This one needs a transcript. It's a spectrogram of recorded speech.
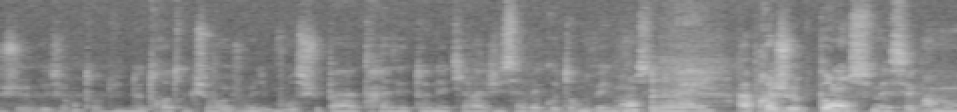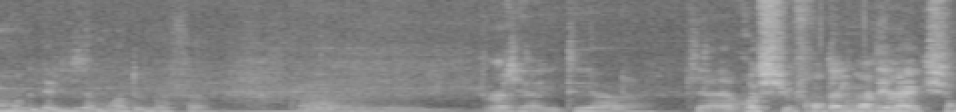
j'ai entendu deux, trois trucs sur eux, je me dis, bon, je suis pas très étonnée qu'ils réagissent avec autant de véhémence. Ouais. Après, je pense, mais c'est vraiment mon analyse à moi de meuf, euh, euh, qui a été, euh, qui a reçu frontalement des Mhm. réactions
